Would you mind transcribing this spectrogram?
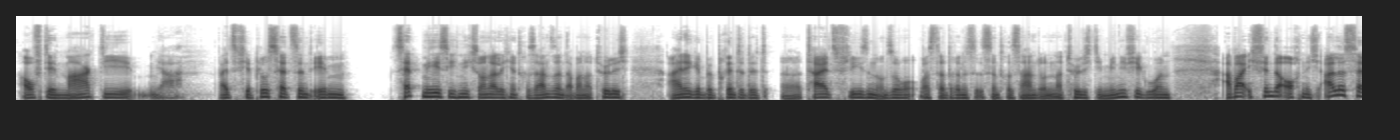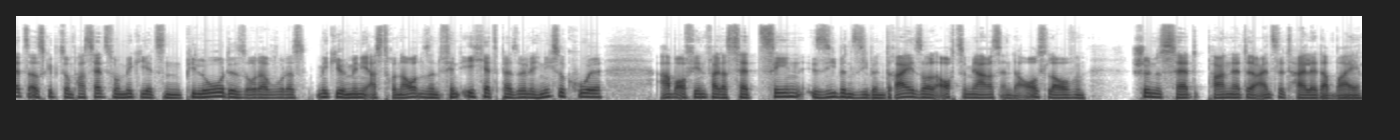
auf den Markt, die ja, weil es 4 Plus Sets sind, eben setmäßig nicht sonderlich interessant sind, aber natürlich einige beprintete äh, Teils, Fliesen und so, was da drin ist, ist interessant und natürlich die Minifiguren. Aber ich finde auch nicht alle Sets, also es gibt so ein paar Sets, wo Mickey jetzt ein Pilot ist oder wo das Mickey und Minnie Astronauten sind, finde ich jetzt persönlich nicht so cool. Aber auf jeden Fall das Set 10773 soll auch zum Jahresende auslaufen. Schönes Set, paar nette Einzelteile dabei,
